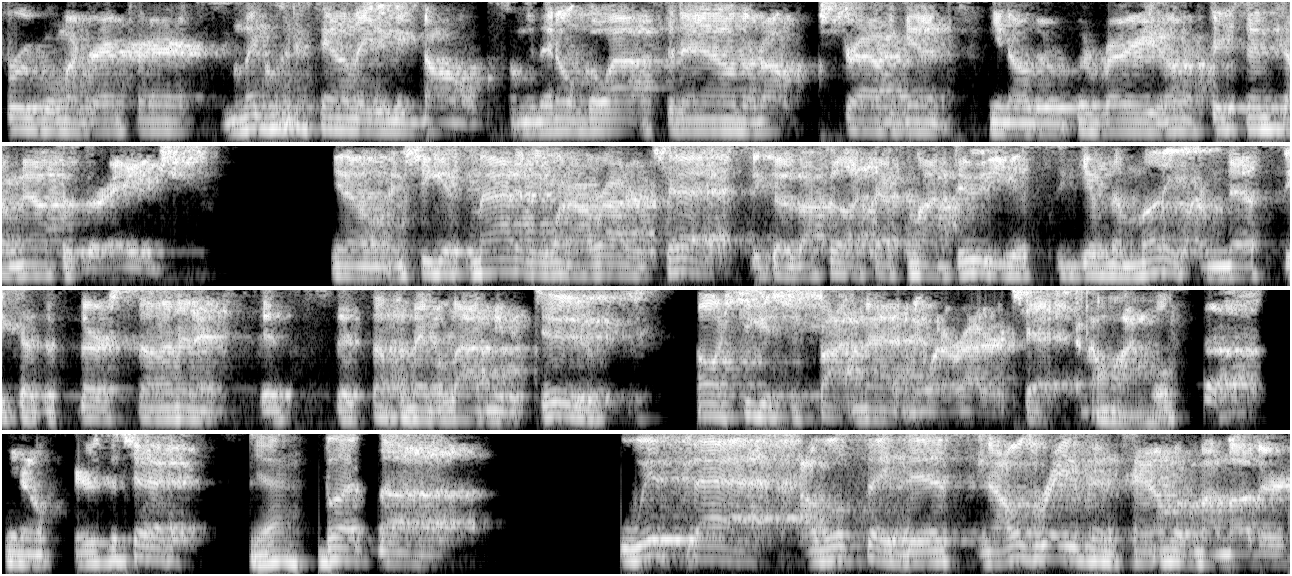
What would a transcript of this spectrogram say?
frugal. My grandparents, when they go into town, they eat McDonald's. I mean, they don't go out and sit down. They're not extravagant. You know, they're, they're very on a fixed income now because they're aged. You know, and she gets mad at me when I write her checks because I feel like that's my duty is to give them money from this because it's their son and it's it's it's something they've allowed me to do. Oh, and she gets just fighting mad at me when I write her a check, and I'm like, well, you know, here's the check. Yeah. But uh, with that, I will say this. You know, I was raised in town with my mother.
